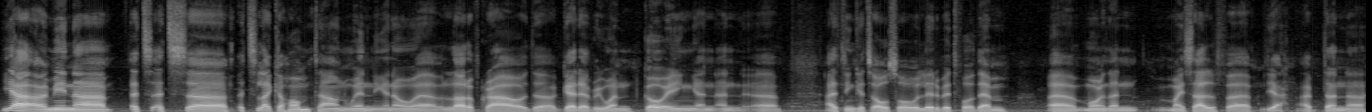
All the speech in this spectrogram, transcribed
Yeah, I mean, uh, it's it's uh, it's like a hometown win. You know, uh, a lot of crowd, uh, get everyone going, and and uh, I think it's also a little bit for them uh, more than myself. yeah, I've done,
